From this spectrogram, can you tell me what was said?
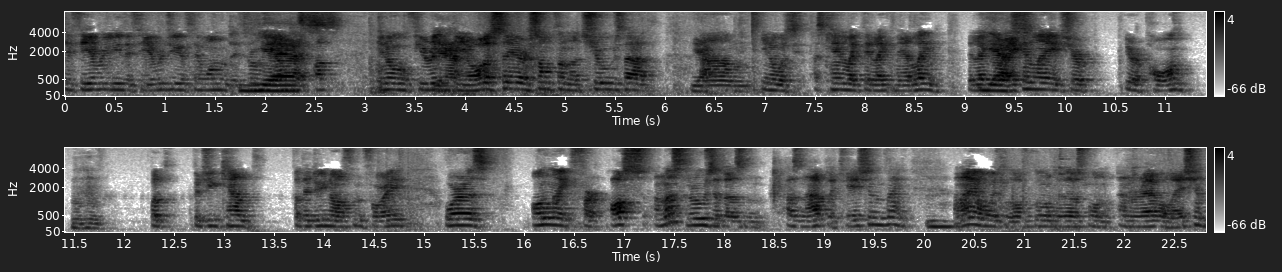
to favour you, they favoured you. If they wanted to throw Yes. you into a pit, you know, if you read Yeah. the Odyssey or something that shows that, Yeah. um, you know, it's, it's kind of like they like meddling. They like Yes. breaking lives. You're you're a pawn Mm-hmm. but but you can't but they do nothing for you whereas unlike for us and this throws it as an as an application thing Mm-hmm. and I always love going to this one in Revelation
